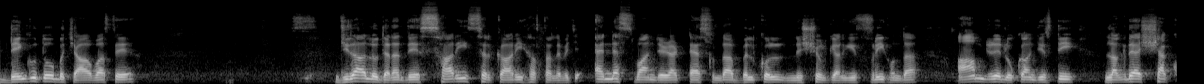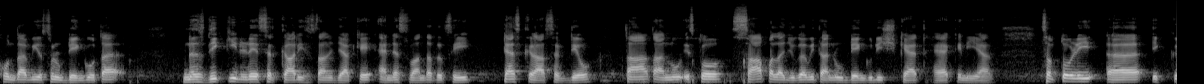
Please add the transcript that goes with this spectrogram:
ਡੇਂਗੂ ਤੋਂ ਬਚਾਅ ਵਾਸਤੇ ਜ਼ਿਲ੍ਹਾ ਲੁਧਿਆਣਾ ਦੇ ਸਾਰੀ ਸਰਕਾਰੀ ਹਸਪਤਾਲਾਂ ਵਿੱਚ NS1 ਜਿਹੜਾ ਟੈਸਟ ਹੁੰਦਾ ਬਿਲਕੁਲ ਨਿਸ਼ੁਲਕ ਯਾਨੀ ਕਿ ਫ੍ਰੀ ਹੁੰਦਾ। ਆਮ ਜਿਹੜੇ ਲੋਕਾਂ ਨੂੰ ਜਿਸ ਦੀ ਲੱਗਦਾ ਸ਼ੱਕ ਹੁੰਦਾ ਵੀ ਉਸ ਨੂੰ ਡੇਂਗੂ ਤਾਂ ਨਜ਼ਦੀਕੀ ਜਿਹੜੇ ਸਰਕਾਰੀ ਹਸਪਤਾਲ ਜਾ ਕੇ NS1 ਦਾ ਤੁਸੀਂ ਟੈਸਟ ਕਰਾ ਸਕਦੇ ਹੋ, ਤਾਂ ਤੁਹਾਨੂੰ ਇਸ ਤੋਂ ਸਾਹ ਪਤਾ ਜੂਗਾ ਵੀ ਤੁਹਾਨੂੰ ਡੇਂਗੂ ਦੀ ਸ਼ਿਕਾਇਤ ਹੈ ਕਿ ਨਹੀਂ ਆ ਸਭ ਤੋਂ ਜਿਹੜੀ ਇੱਕ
